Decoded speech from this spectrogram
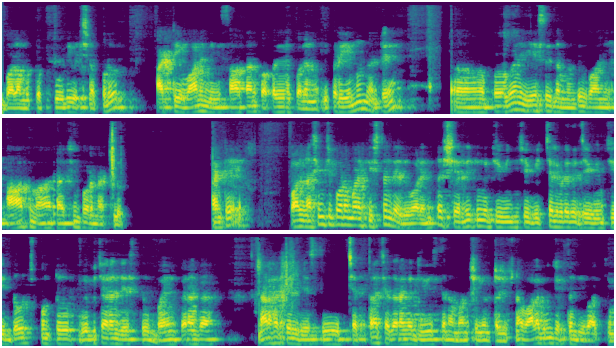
బలముతో కూడి వచ్చినప్పుడు అట్టి వాణిని సాతానికి అప్పగించబడను ఇక్కడ ఏముందంటే ప్రభుని ఏసిన ముందు వాని ఆత్మ రక్షింపబడినట్లు. అంటే వాళ్ళు నశించిపోవడం మనకి ఇష్టం లేదు. వాడు ఎంత శారీరకంగా జీవించి విచ్చలవిడిగా జీవించి దోచుకుంటూ వ్యభిచారం చేస్తూ భయంకరంగా నరహత్యలు చేస్తూ చెత్త చెదరంగా జీవిస్తున్న మనుషులు ఉంటారు చూసిన వాళ్ళ గురించి చెప్తుంది ఈ వాక్యం.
